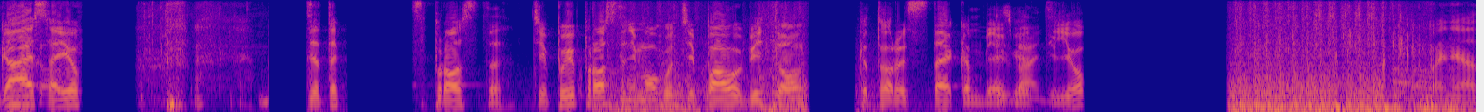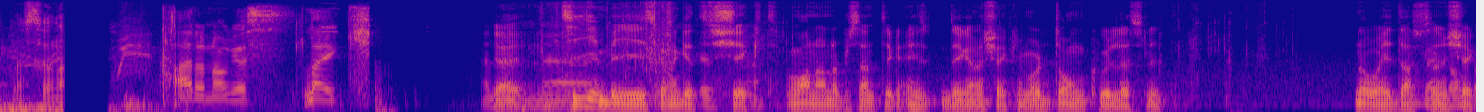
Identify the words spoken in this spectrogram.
Guys, are you... Это пи***ц просто. Типы просто не могут типа убить он, который с стеком бегает. Ёп. Понятно, все на... I don't know guys. Like. Yeah, TMB is gonna get checked. 100% they're, gonna- they're gonna check him. Or Donk will uh, sleep. No way, he doesn't check.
